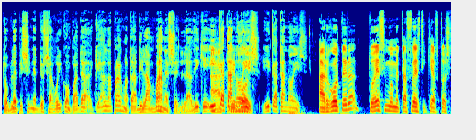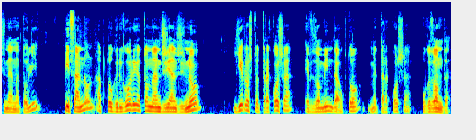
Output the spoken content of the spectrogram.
το βλέπεις είναι εντός εισαγωγικών πάντα και άλλα πράγματα. Αντιλαμβάνεσαι δηλαδή και ή κατανοείς, ή κατανοείς. Αργότερα το έθιμο μεταφέρθηκε αυτό στην Ανατολή, πιθανόν από τον Γρηγόριο τον Ανζιανζινό γύρω στο 378 με 380.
